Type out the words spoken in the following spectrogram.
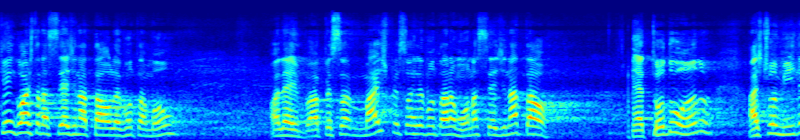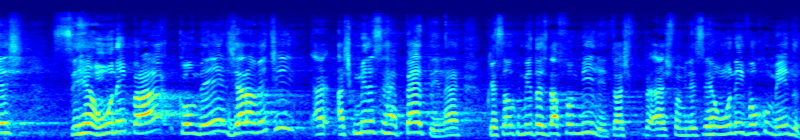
Quem gosta da ceia de Natal, levanta a mão. Olha aí, pessoa, mais pessoas levantaram a mão na ceia de Natal. É, todo ano as famílias se reúnem para comer. Geralmente as comidas se repetem, né? Porque são comidas da família. Então as, as, famílias se reúnem e vão comendo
